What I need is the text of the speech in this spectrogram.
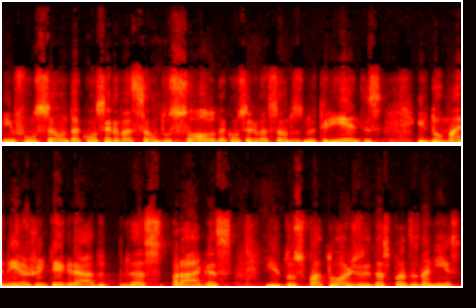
em função da conservação do solo, da conservação dos nutrientes e do manejo integrado das pragas e dos patógenos e das plantas daninhas.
